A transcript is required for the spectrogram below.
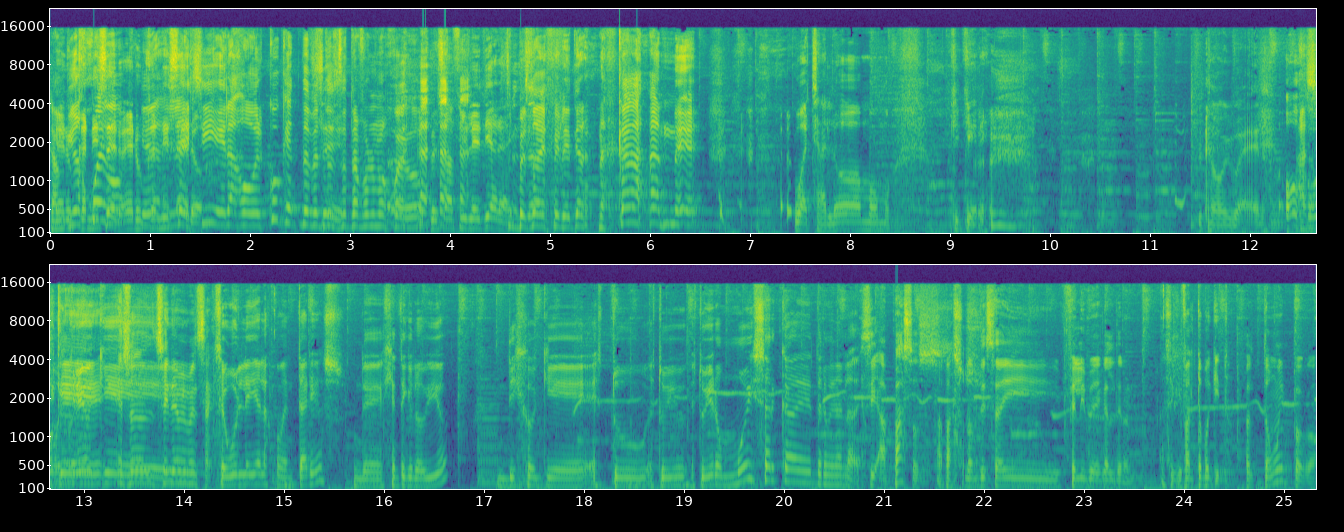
Cambió Era un el juego. carnicero, era un carnicero. sí, era overcooked de repente Sí. se transformó en juego. Empezó a filetear ahí. Empezó a desfiletear unas carnes. Guachalomo. mo- ¿Qué quiere? Está muy bueno. Ojo, Así que creo que eso sería mi mensaje. Según leía los comentarios de gente que lo vio, dijo que estu- estu- estuvieron muy cerca de terminar la demo. Sí, a pasos. A pasos. Nos dice ahí Felipe Calderón. Así que faltó poquito. Faltó muy poco.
